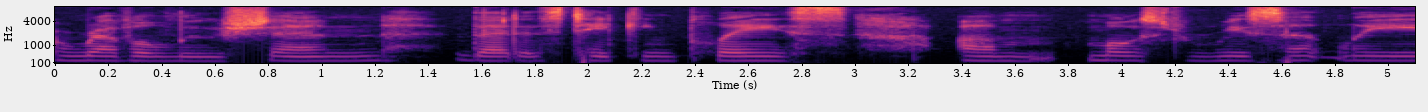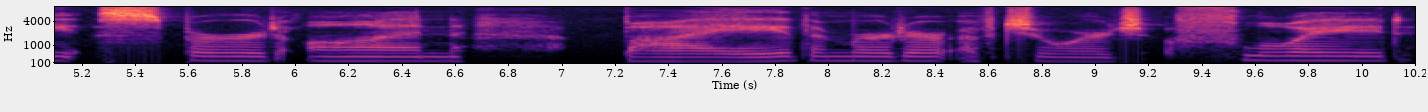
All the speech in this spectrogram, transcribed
revolution that is taking place, um, most recently spurred on by the murder of George Floyd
